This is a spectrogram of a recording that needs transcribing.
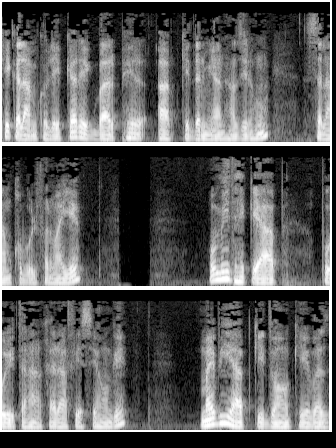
کے کلام کو لے کر ایک بار پھر آپ کے درمیان حاضر ہوں۔ سلام قبول فرمائیے۔ امید ہے کہ آپ پوری طرح خیرافیت سے ہوں گے۔ میں بھی آپ کی دعاؤں کے عوض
